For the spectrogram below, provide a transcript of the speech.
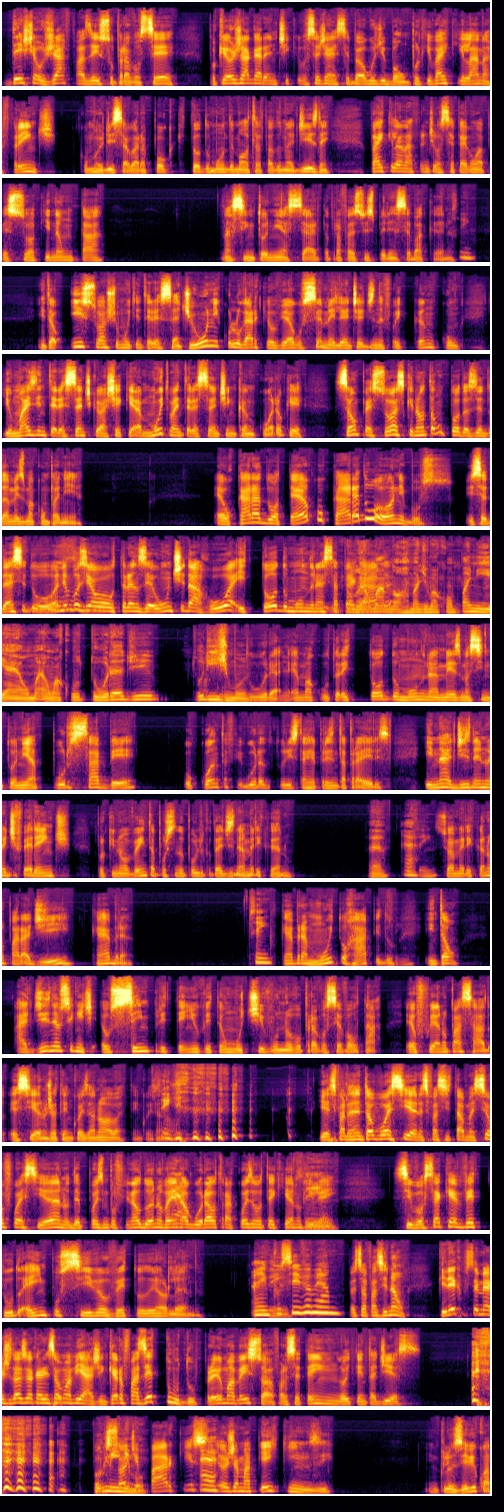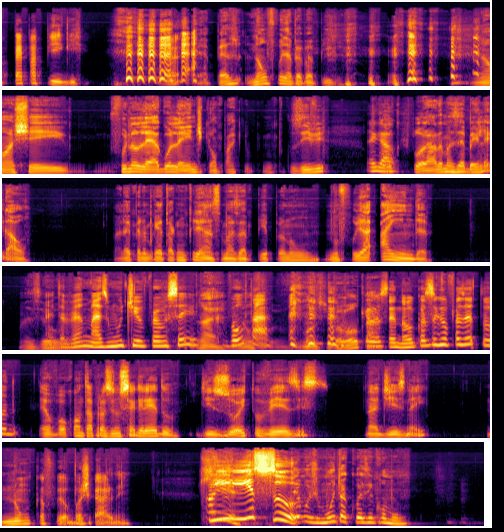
Deixa eu já fazer isso para você, porque eu já garanti que você já recebeu algo de bom. Porque vai que lá na frente, como eu disse agora há pouco, que todo mundo é maltratado na Disney, vai que lá na frente você pega uma pessoa que não tá na sintonia certa para fazer a sua experiência ser bacana. Sim. Então, isso eu acho muito interessante. O único lugar que eu vi algo semelhante à Disney foi Cancún. E o mais interessante que eu achei que era muito mais interessante em Cancún era o quê? São pessoas que não estão todas dentro da mesma companhia. É o cara do hotel com o cara do ônibus. E você desce do Uhum. ônibus e é o transeunte da rua e todo mundo nessa Então, não pegada. é uma norma de uma companhia, é uma, é uma cultura de turismo. Uma cultura, é uma cultura e todo mundo na mesma sintonia por saber o quanto a figura do turista representa para eles. E na Disney não é diferente, porque 90% do público da Disney é americano. Sim. Se o americano parar de ir, quebra. Sim. Quebra muito rápido. Sim. Então, a Disney é o seguinte: eu sempre tenho que ter um motivo novo para você voltar. Eu fui ano passado. Esse ano já tem coisa nova? Tem coisa Sim. nova. E aí você fala, então eu vou esse ano. Você fala assim, tá, mas se eu for esse ano, depois pro final do ano vai É. inaugurar outra coisa, eu vou ter que ir ano que Sim. vem. Se você quer ver tudo, é impossível ver tudo em Orlando. É impossível mesmo. O pessoal fala assim: não, queria que você me ajudasse a organizar uma viagem. Quero fazer tudo pra eu ir uma vez só. Eu falo, você tem 80 dias? Porque só de parques É. eu já mapeei 15. Inclusive com a Peppa Pig. É, não fui na Peppa Pig. não achei. Fui no Legoland, que é um parque, inclusive, Legal. pouco explorado, mas é bem legal. Vale a pena porque tá com criança, mas a Peppa eu não, não fui a- ainda. Mas eu. Aí, tá vendo? Mais um motivo pra você. É, Voltar. Não, fui- motivo pra Porque voltar. você não conseguiu fazer tudo. Eu vou contar pra vocês um segredo. 18 vezes na Disney, nunca fui ao Busch Garden. Que Aí, isso? Temos muita coisa em comum.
